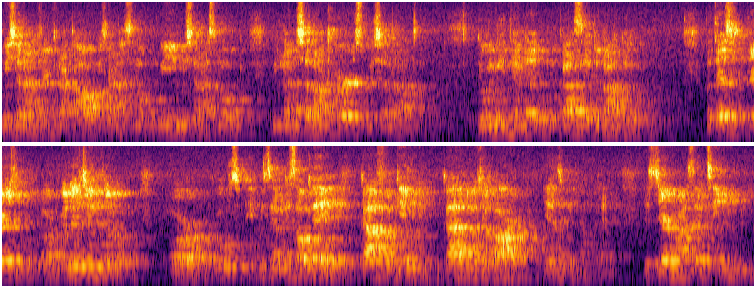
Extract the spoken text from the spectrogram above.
We shall not drink alcohol. We shall not smoke weed. We shall not smoke. We shall not curse. We shall not do anything that God said do not do. But there's there's uh, religions or or groups of people saying it's okay. God forgive you. God knows your heart. Yes, we know that. It's Jeremiah 17,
